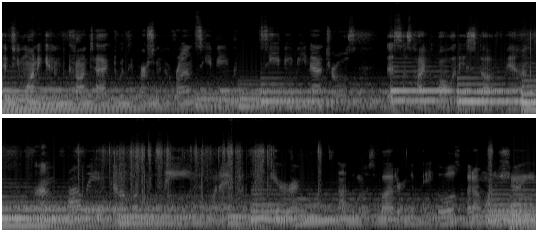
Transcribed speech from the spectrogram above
if you want to get in contact with the person who runs CVB, CVB Naturals. This is high quality stuff, man. I'm probably going to look insane when I put this here. It's not the most flattering of angles, but I want to show you.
